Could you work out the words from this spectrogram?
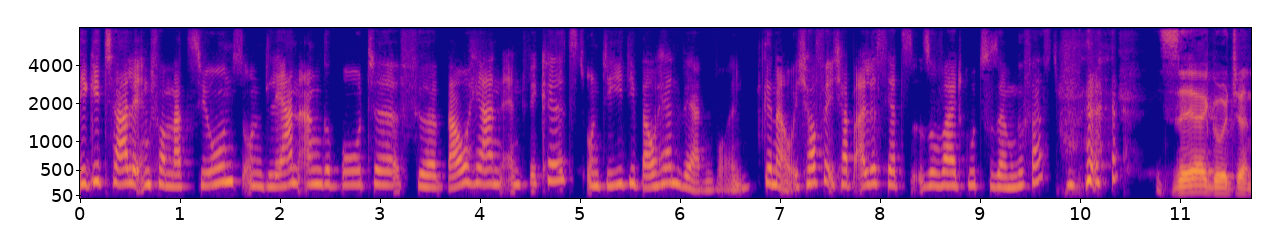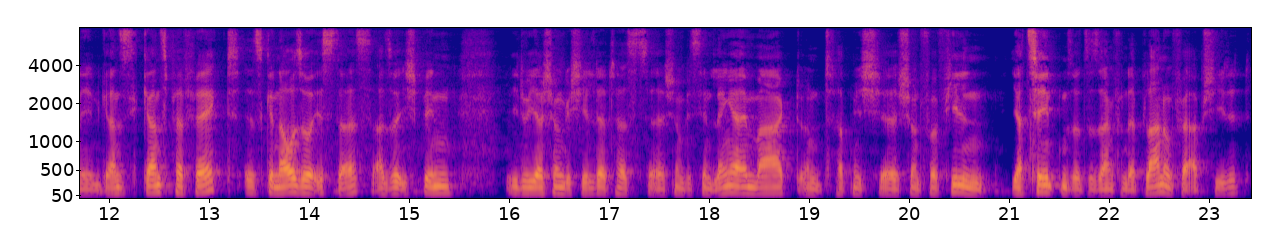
digitale Informations- und Lernangebote für Bauherren entwickelst und die, die Bauherren werden wollen. Genau. Ich hoffe, ich habe alles jetzt soweit gut zusammengefasst. Sehr gut, Janine. Ganz, ganz perfekt. Ist, genau so ist das. Also ich bin wie du ja schon geschildert hast, äh, schon ein bisschen länger im Markt und habe mich äh, schon vor vielen Jahrzehnten sozusagen von der Planung verabschiedet.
